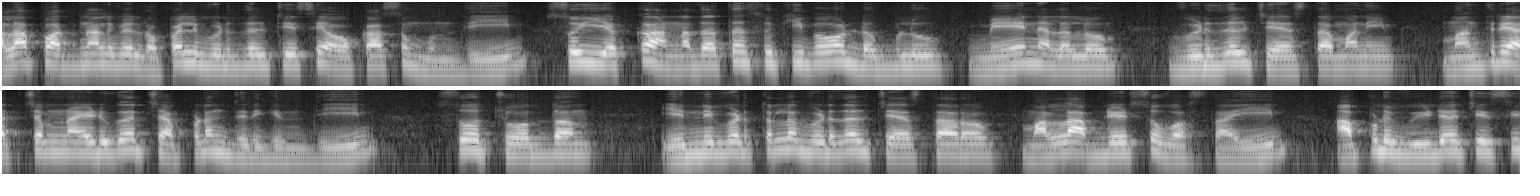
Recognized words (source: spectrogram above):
అలా పద్నాలుగు వేల రూపాయలు విడుదల చేసే అవకాశం ఉంది. సో ఈ యొక్క అన్నదాత సుఖీభావ డబ్బులు మే నెలలో విడుదల చేస్తామని మంత్రి అచ్చెన్నాయుడు గారు చెప్పడం జరిగింది. సో చూద్దాం ఎన్ని విడతల్లో విడుదల చేస్తారో మళ్ళీ అప్డేట్స్ వస్తాయి. అప్పుడు వీడియో చేసి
